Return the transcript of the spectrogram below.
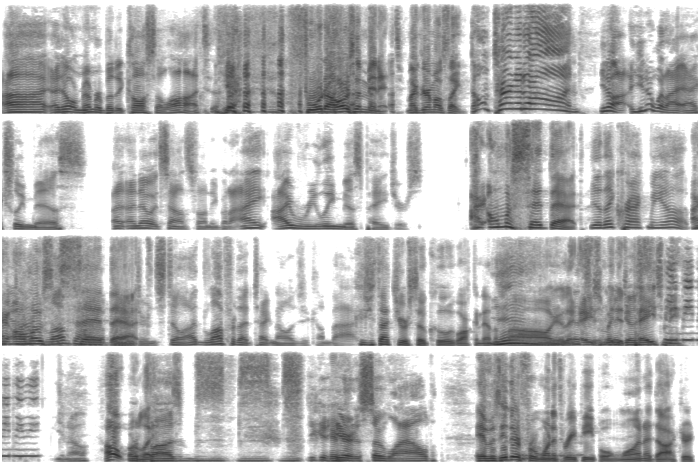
I I don't remember, but it cost a lot. Yeah, four dollars a minute. My grandma was like, "Don't turn it on." you know, you know what I actually miss. I, I know it sounds funny, but I I really miss pagers. I almost said that Yeah, they crack me up. I Man, almost I'd love to have a said that. and still, I'd love for that technology to come back. because you thought you were so cool walking down the mall. You're like, "Hey, somebody just paged me." beep, beep, beep, beep, beep, You know, Oh, or like- buzz. bzz, bzz. You could hear it. It's so loud. it was either for one of three people: one, a doctor;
